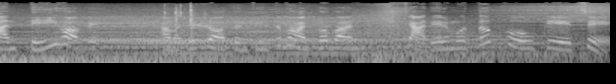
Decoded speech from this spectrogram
মানতেই হবে। আমাদের রতন কিন্তু ভাগ্যবান। চাঁদের মতো বউ পেয়েছে।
